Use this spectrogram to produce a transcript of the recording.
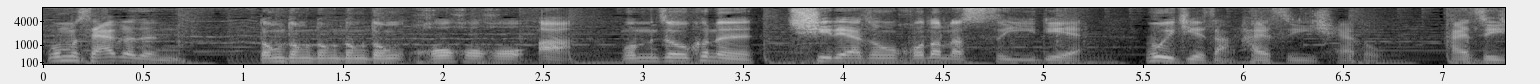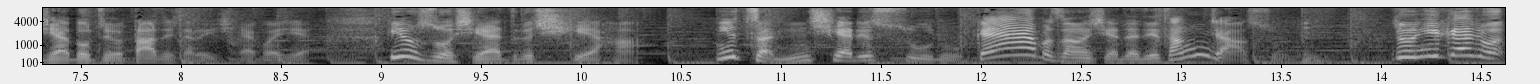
我们三个人咚咚咚咚咚喝喝喝啊，我们走可能七点钟喝到了十一点，我一结账还是一千多，还是一千多，最后打折下来一千块钱。比如说现在这个钱哈。你挣钱的速度赶不上现在的涨价速度，就是你感觉，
